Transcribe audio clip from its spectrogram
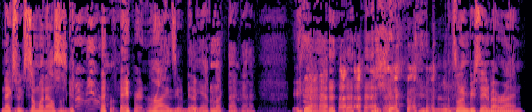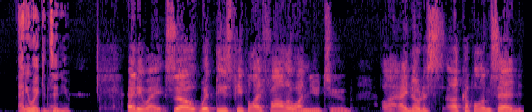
next week, someone else is going to be my favorite, and Ryan's going to be like, "Yeah, fuck that guy." That's what I'm be saying about Ryan. Anyway, continue. Anyway, so with these people I follow on YouTube, I noticed a couple of them said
